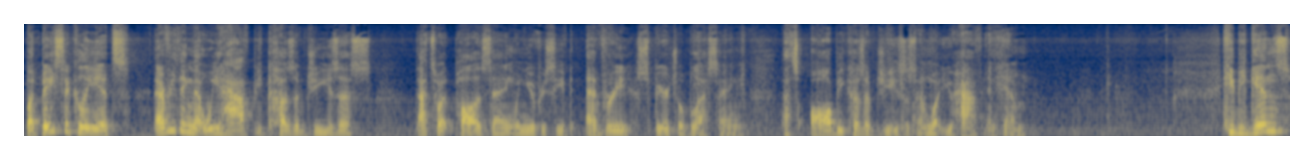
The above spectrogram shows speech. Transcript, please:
But basically it's everything that we have because of Jesus. That's what Paul is saying when you've received every spiritual blessing. That's all because of Jesus and what you have in him. He begins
